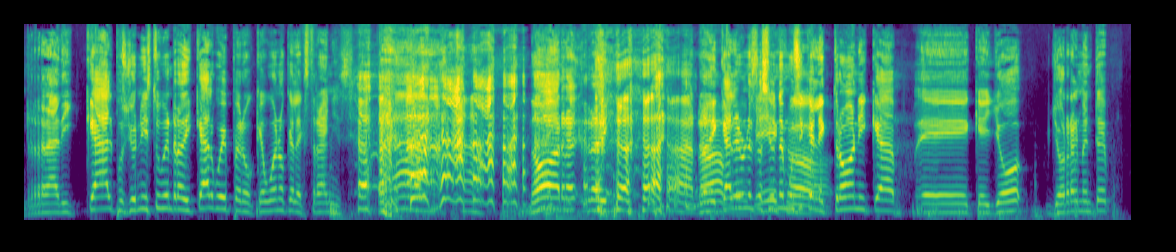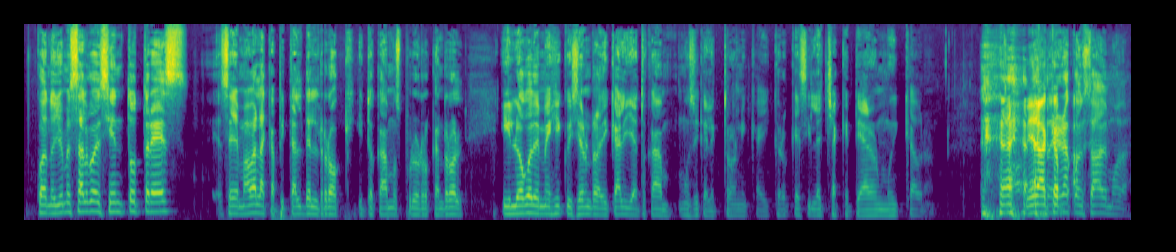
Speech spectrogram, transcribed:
Radical, pues yo ni estuve en Radical, güey, pero qué bueno que la extrañes. no, Ra- Radi- Radical era una estación de música electrónica eh, que yo, yo realmente, cuando yo me salgo de 103, se llamaba la capital del rock y tocábamos puro rock and roll. Y luego de México hicieron Radical y ya tocaban música electrónica y creo que sí la chaquetearon muy cabrón. No, Mira, acá- era cuando estaba de moda.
